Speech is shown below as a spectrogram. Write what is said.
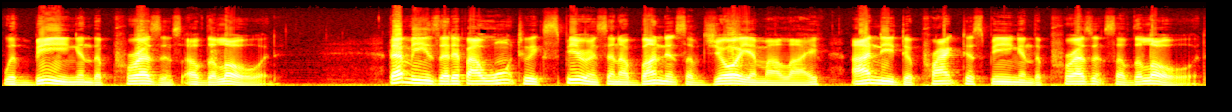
with being in the presence of the Lord. That means that if I want to experience an abundance of joy in my life, I need to practice being in the presence of the Lord.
